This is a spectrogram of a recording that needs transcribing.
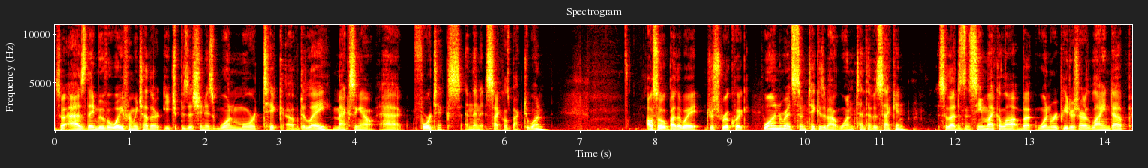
So as they move away from each other, each position is one more tick of delay, maxing out at four ticks, and then it cycles back to one. Also, by the way, just real quick, one redstone tick is about one tenth of a second, so that doesn't seem like a lot, but when repeaters are lined up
